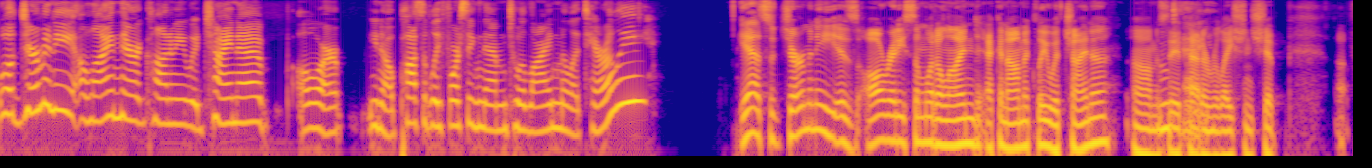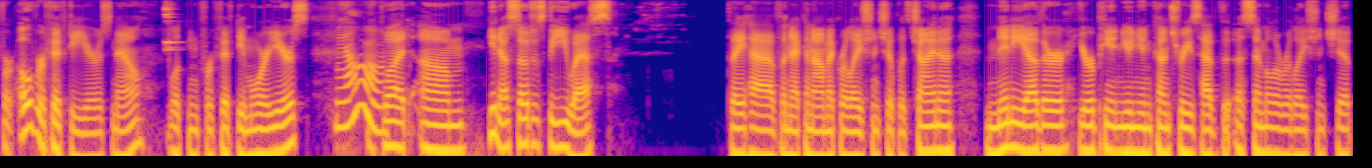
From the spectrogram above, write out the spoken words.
well, Germany aligned their economy with China, or you know, possibly forcing them to align militarily. Yeah, so Germany is already somewhat aligned economically with China, um, as okay. they've had a relationship for over fifty years now, looking for fifty more years. Yeah, but um, you know, so does the U.S. They have an economic relationship with China. Many other European Union countries have a similar relationship.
